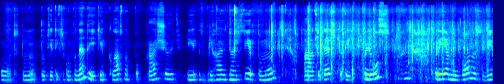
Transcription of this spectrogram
От, Тому тут є такі компоненти, які класно покращують і зберігають наш зір. Тому а, це теж такий плюс, приємний бонус від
